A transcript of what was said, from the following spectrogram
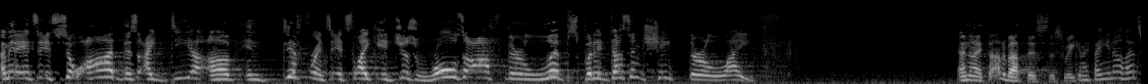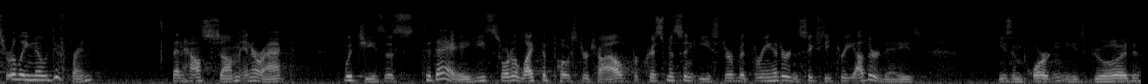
I mean, it's, it's so odd, this idea of indifference. It's like it just rolls off their lips, but it doesn't shape their life. And I thought about this this week, and I thought, you know, that's really no different than how some interact with Jesus today. He's sort of like the poster child for Christmas and Easter, but 363 other days. He's important, he's good.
